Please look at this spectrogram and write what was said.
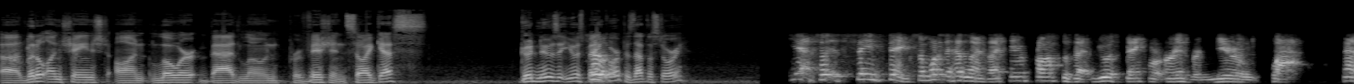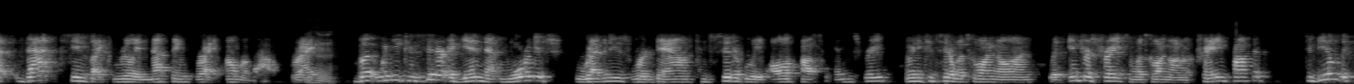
uh, little unchanged on lower bad loan provision. So I guess good news at U.S. Bancorp. Is that the story? Yeah, so it's the same thing. So one of the headlines I came across was that U.S. Bancorp earnings were nearly flat. That that seems like really nothing to write home about, right? Mm-hmm. But when you consider again that mortgage revenues were down considerably all across the industry, and when you consider what's going on with interest rates and what's going on with trading profits, to be able to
